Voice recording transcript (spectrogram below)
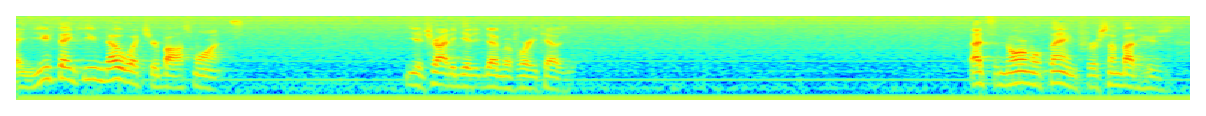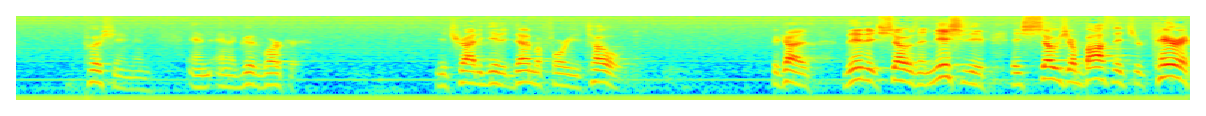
and you think you know what your boss wants, you try to get it done before he tells you. That's a normal thing for somebody who's pushing and, and, and a good worker. You try to get it done before you're told. Because then it shows initiative. It shows your boss that you're caring.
